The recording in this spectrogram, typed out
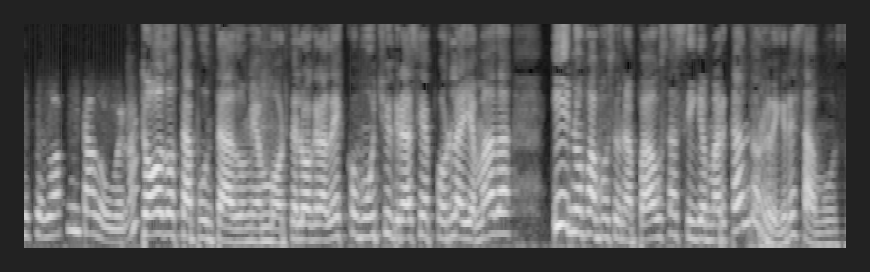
Se quedó apuntado, ¿verdad? Todo está apuntado, mi amor. Te lo agradezco mucho y gracias por la llamada. Y nos vamos a una pausa. Sigue marcando, regresamos.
